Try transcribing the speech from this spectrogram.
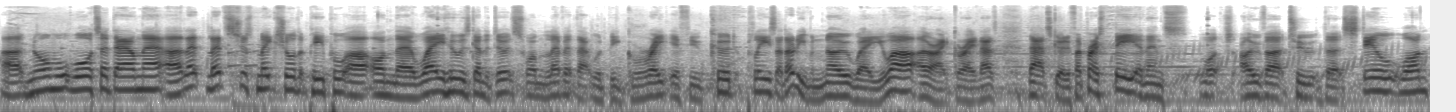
uh, normal water down there. Uh, let, let's just make sure that people are on their way. Who is going to do it? Swan Levitt, that would be great if you could, please. I don't even know where you are. All right, great. That's that's good. If I press B and then switch over to the steel one,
